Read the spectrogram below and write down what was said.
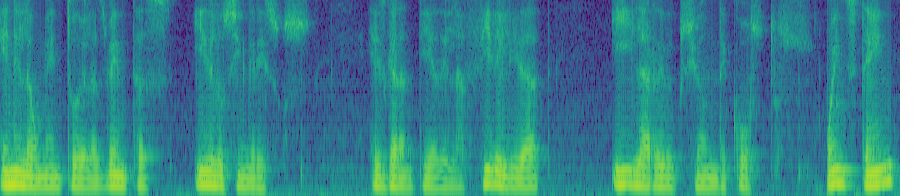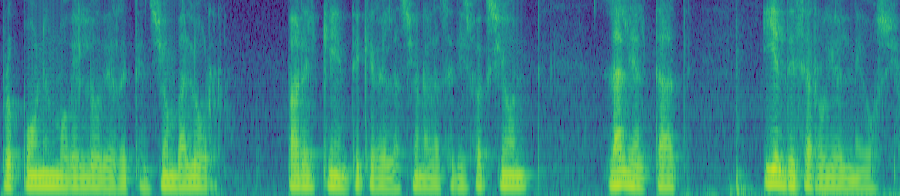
en el aumento de las ventas y de los ingresos. Es garantía de la fidelidad y la reducción de costos. Weinstein propone un modelo de retención valor para el cliente que relaciona la satisfacción, la lealtad y el desarrollo del negocio.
